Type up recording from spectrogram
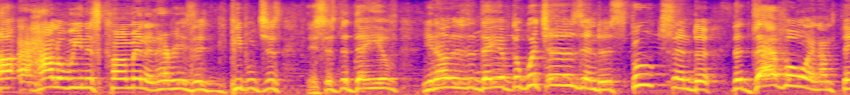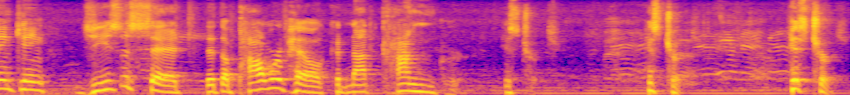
Uh, Halloween is coming, and every people just this is the day of you know this is the day of the witches and the spooks and the, the devil, and I'm thinking Jesus said that the power of hell could not conquer his church. His church. His church.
